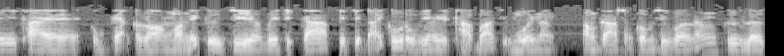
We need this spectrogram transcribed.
3ខែកុម្ភៈកន្លងមកនេះគឺជាវេទិកាជាជាដៃគូរវាងរដ្ឋាភិបាលជាមួយនឹងអង្គការសង្គមស៊ីវិលហ្នឹងគឺលើក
